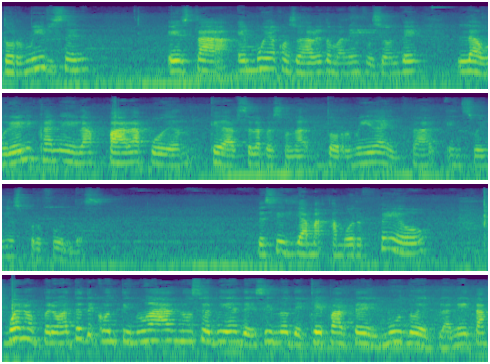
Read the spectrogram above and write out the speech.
dormirse, está, es muy aconsejable tomar la infusión de laurel y canela para poder quedarse la persona dormida y entrar en sueños profundos decir, llama amor feo. Bueno, pero antes de continuar, no se olviden de decirnos de qué parte del mundo, del planeta,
